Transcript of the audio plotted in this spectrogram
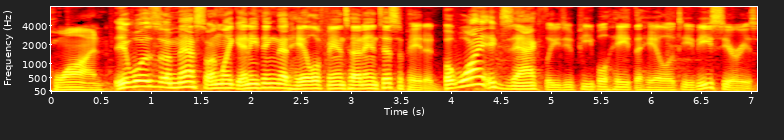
Kwan. It was a mess unlike anything that Halo fans had anticipated. But why exactly do people hate the Halo TV series?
